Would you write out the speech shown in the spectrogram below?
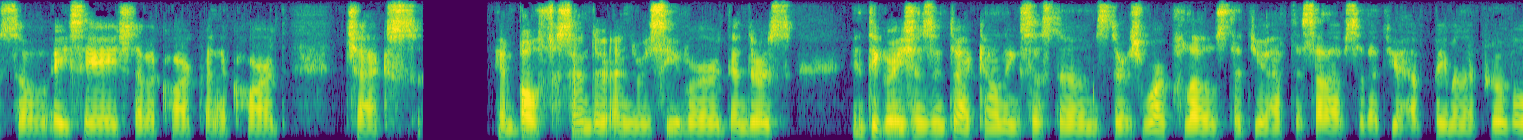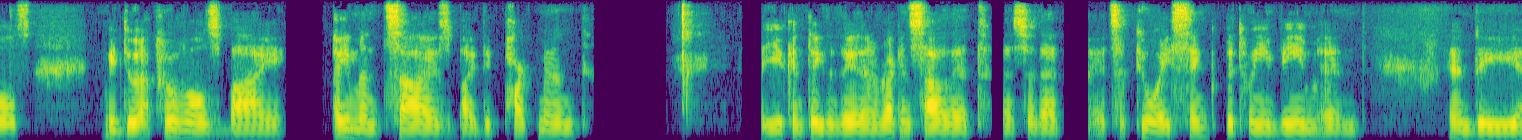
So ACH, debit card, credit card, checks, in both sender and receiver. Then there's integrations into accounting systems. There's workflows that you have to set up so that you have payment approvals. We do approvals by payment size, by department, you can take the data and reconcile it uh, so that it's a two-way sync between Veem and and the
